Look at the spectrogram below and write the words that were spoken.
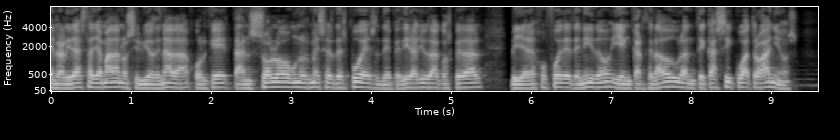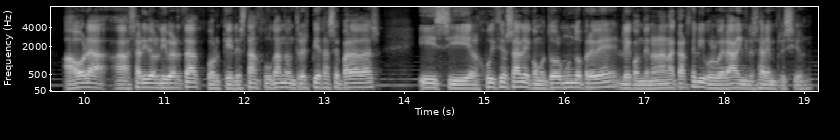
En realidad esta llamada no sirvió de nada porque tan solo unos meses después de pedir ayuda a Cospedal, Villarejo fue detenido y encarcelado durante casi cuatro años. Ahora ha salido en libertad porque le están juzgando en tres piezas separadas y si el juicio sale como todo el mundo prevé, le condenarán a cárcel y volverá a ingresar en prisión.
